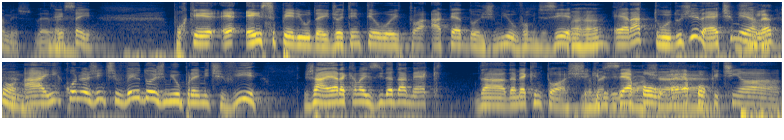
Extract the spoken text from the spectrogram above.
Exatamente. É isso aí. Porque é esse período aí, de 88 a- até 2000, vamos dizer, Aham. era tudo gilete mesmo. Giletona. Aí, quando a gente veio 2000 pra MTV, já era aquelas ilhas da Mac, da, da Macintosh. Da Aqueles Macintosh, Apple, é. Apple que tinha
